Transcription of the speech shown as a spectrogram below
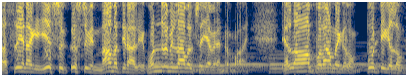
நஸ்ரீனாகிய இயேசு கிறிஸ்துவின் நாமத்தினாலே ஒன்றுமில்லாமல் செய்ய வேண்டுமாய். எல்லா பொறாமைகளும் போட்டிகளும்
